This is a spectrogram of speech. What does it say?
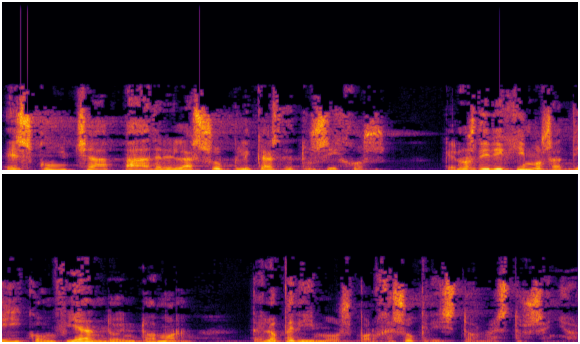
Escucha, Padre, las súplicas de tus hijos, que nos dirigimos a ti confiando en tu amor. Te lo pedimos por Jesucristo nuestro Señor.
